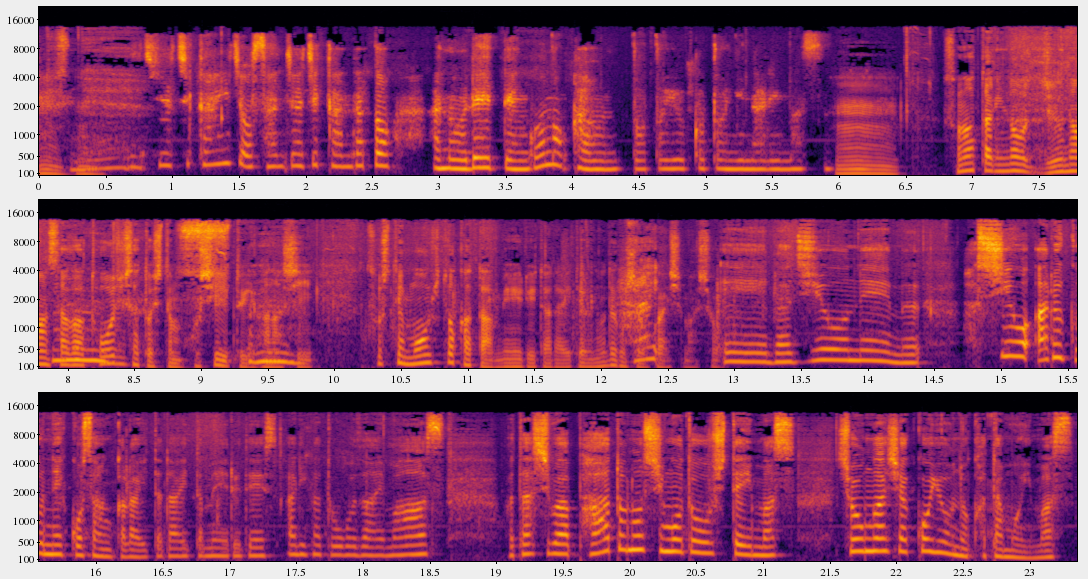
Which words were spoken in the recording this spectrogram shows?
うんうん20時間以上30時間だと、あの、0.5のカウントということになります。うん。そのあたりの柔軟さが当事者としても欲しいという話。そしてもう一方メールいただいているのでご紹介しましょう。えーラジオネーム、橋を歩く猫さんからいただいたメールです。ありがとうございます。私はパートの仕事をしています。障害者雇用の方もいます。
